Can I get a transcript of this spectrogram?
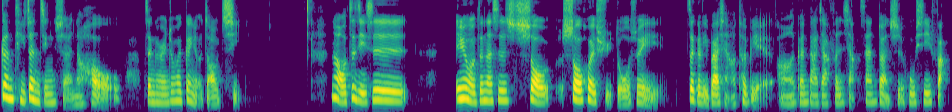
更提振精神，然后整个人就会更有朝气。那我自己是因为我真的是受受惠许多，所以这个礼拜想要特别啊、跟大家分享三段式呼吸法。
